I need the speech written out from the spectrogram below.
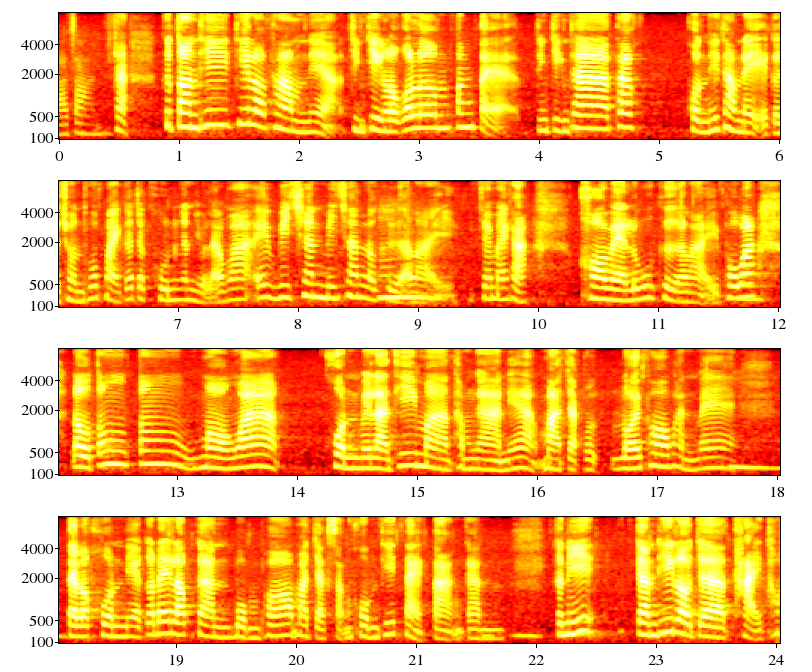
คะอาจารย์ ค่ะ คือตอนที่ที่เราทำเนี่ยจริง ๆ เราก็เริ่มตั้งแต่จริง ๆ ถ้าถ้าคนที่ทำในเอกชนทั่วไปก็จะคุ้นกันอยู่แล้วว่าไอ้ vision mission เราคืออะไร ใช่ไหมคะ core value คืออะไร เพราะว่าเราต้องต้องมองว่าคนเวลาที่มาทำงานเนี่ยมาจากร้อยพ่อพันแม่ แต่ละคนเนี่ยก็ได้รับการบ่มเพาะมาจากสังคมที่แตกต่างกัน ตอนนี้การที่เราจะถ่ายท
